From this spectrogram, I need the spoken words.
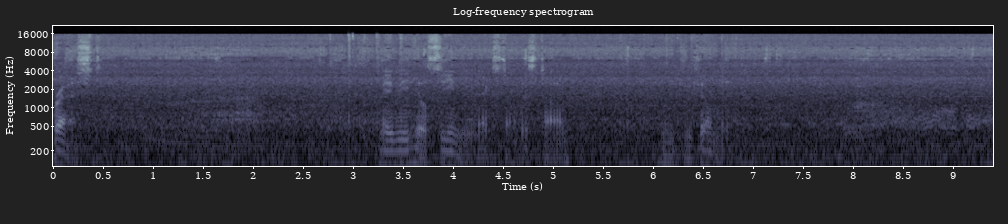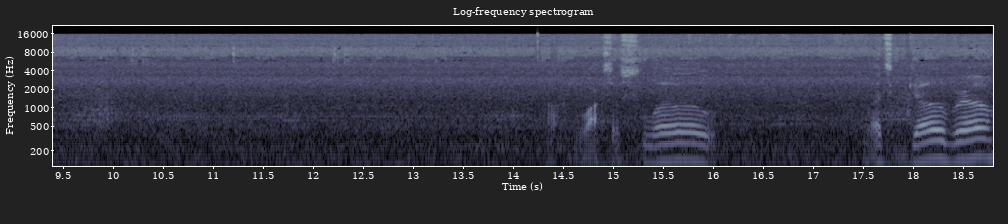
pressed. Maybe he'll see me next time. This time, he can kill me. Oh, you walk so slow. Let's go, bro.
